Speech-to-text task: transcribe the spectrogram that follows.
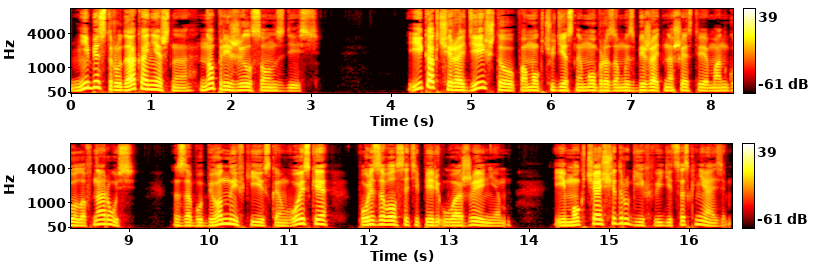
Не без труда, конечно, но прижился он здесь. И как чародей, что помог чудесным образом избежать нашествия монголов на Русь, забубенный в киевском войске пользовался теперь уважением и мог чаще других видеться с князем.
